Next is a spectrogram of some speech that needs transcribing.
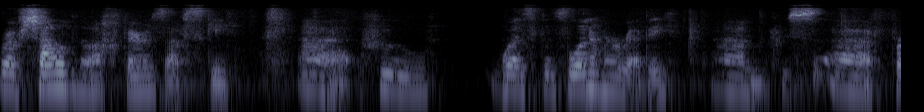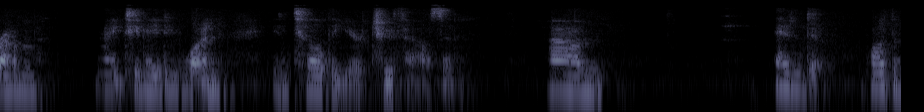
Rav Shalom Noach Berezovsky, uh, who was the Slonimer Rebbe, um, who's uh, from 1981 until the year 2000. Um, and while the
